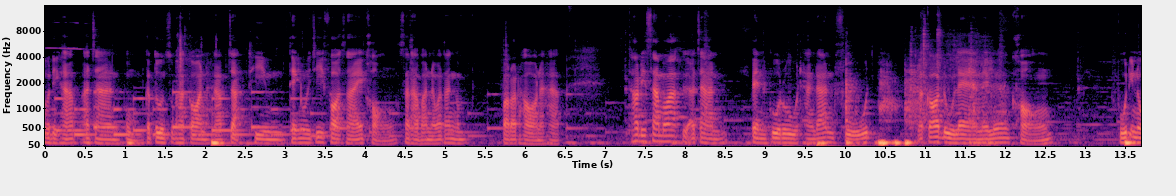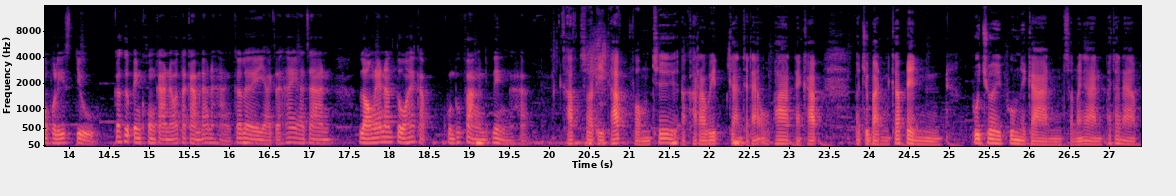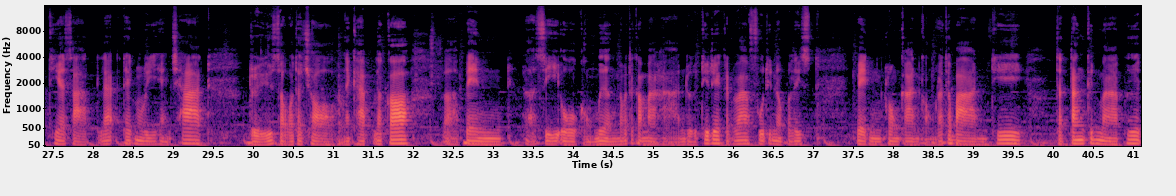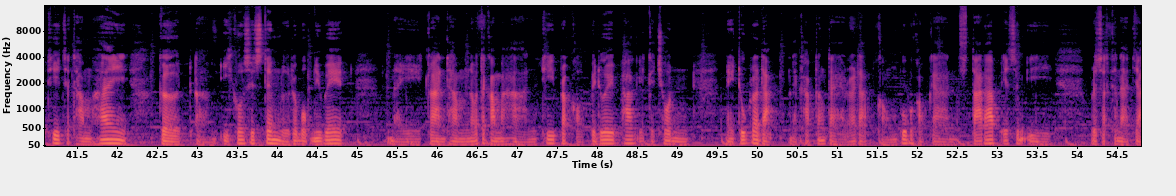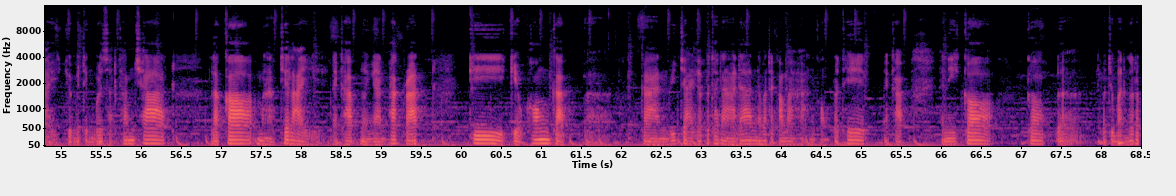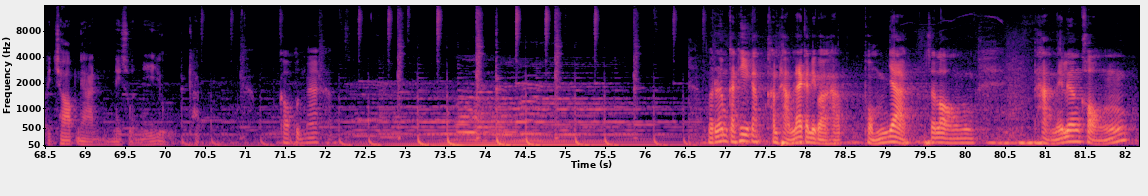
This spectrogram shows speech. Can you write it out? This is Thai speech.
สวัสดีครับ อาจารย์ผมการ์ตูนสุภากรนะครับ จากทีม Technology Foresight ของสถาบันนวัตกรรมปตทนะครับ เท่าที่ทราบมาว่าคืออาจารย์เป็นกูรูทางด้าน food แล้วก็ดูแลในเรื่องของ Food Innopolis อยู่ ก็คือเป็นโครงการนวัตกรรมด้านอาหาร ก็เลยอยากจะให้อาจารย์ลองแนะนำตัวให้กับคุณผู้ฟังนิดนึงนะครับครับ สวัสดีครับ ผมชื่ออัครวิทย์กาญจนโอภาษนะครับ ปัจจุบันก็เป็นผู้ช่วยผู้อำนวยการสำนักงานพัฒนาวิทยาศาสตร์ และเทคโนโลยีแห่งชาติ หรือสวทชนะครับ แล้วก็เป็นเอ่อ CEO ของเมืองนวัตกรรมอาหาร หรือที่เรียกกันว่า Food Innopolis เป็นโครงการของรัฐบาลที่จัดตั้งขึ้นมาเพื่อที่จะทำให้เกิดอีโคซิสเต็มหรือระบบนิเวศ ในการทำนวัตกรรมอาหารที่ประกอบไปด้วยภาคเอกชน ในทุกระดับนะครับ ตั้งแต่ระดับของผู้ประกอบการสตาร์ทอัพ SME บริษัทขนาดใหญ่จนไปถึงบริษัทข้ามชาติ แล้วก็มหาวิทยาลัยนะครับหน่วยงานภาครัฐ ที่เกี่ยวข้องกับการวิจัยและพัฒนาด้านนวัตกรรมอาหารของประเทศนะครับ อันนี้ก็ก็ปัจจุบันก็รับผิดชอบงานในส่วนนี้อยู่ครับ ขอบคุณมากครับ มาเริ่มกันที่คำถามแรกกันดีกว่าครับ ผมอยากจะลองถามในเรื่องของ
